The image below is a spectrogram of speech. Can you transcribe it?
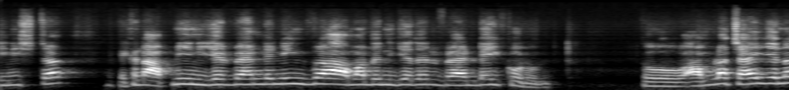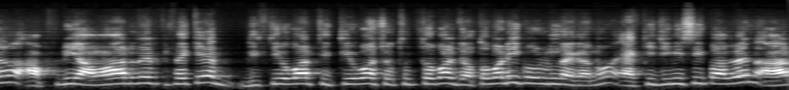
জিনিসটা, এখানে আপনি নিজের ব্র্যান্ডেনিং বা আমাদের নিজেদের ব্র্যান্ডেই করুন। তো আমরা চাই যে না, আপনি আমাদের থেকে দ্বিতীয়বার, তৃতীয়বার, চতুর্থবার যতবারই করুন না কেন, একই জিনিসই পাবেন আর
